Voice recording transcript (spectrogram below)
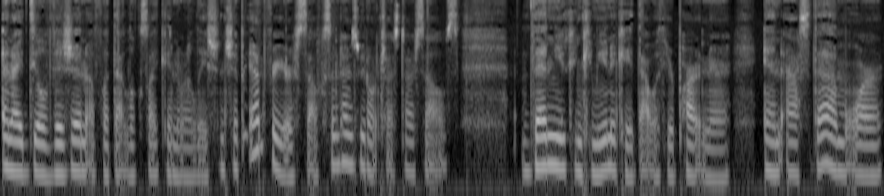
an ideal vision of what that looks like in a relationship and for yourself. Sometimes we don't trust ourselves. Then you can communicate that with your partner and ask them or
